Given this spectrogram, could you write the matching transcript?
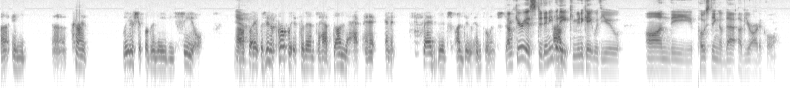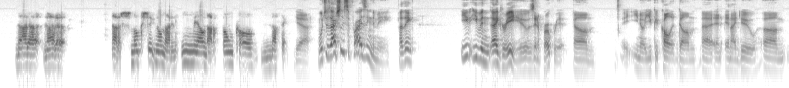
uh, in uh, current leadership of the Navy feel. yeah, but it was inappropriate for them to have done that, and it and it fed this undue influence. I'm curious. Did anybody Um, communicate with you on the posting of that of your article? Not a not a not a smoke signal, not an email, not a phone call, nothing. Yeah, which is actually surprising to me. I think E- even I agree, it was inappropriate. Um, you know, you could call it dumb, uh, and and I do. Um,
